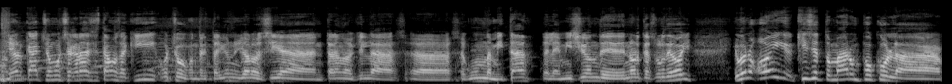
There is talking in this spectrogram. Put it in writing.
Señor Cacho, muchas gracias. Estamos aquí, 8 con 31, ya lo decía, entrando aquí la ah, segunda mitad de la emisión de Norte a Sur de hoy. Y bueno, hoy quise tomar un poco la,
